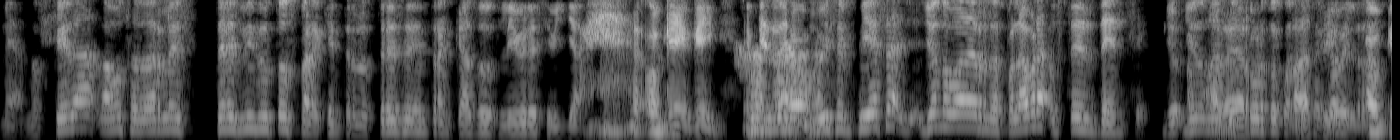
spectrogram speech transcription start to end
mira, nos queda, vamos a darles tres minutos para que entre los tres se den trancazos libres y villanos. Ok, ok. Empiezo. Luis empieza, yo no voy a dar la palabra, ustedes dense. Yo, yo nomás ver, corto cuando fácil. se acabe el round. Ok.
